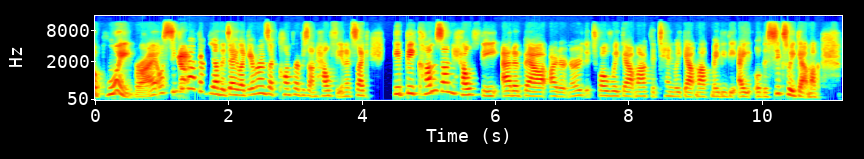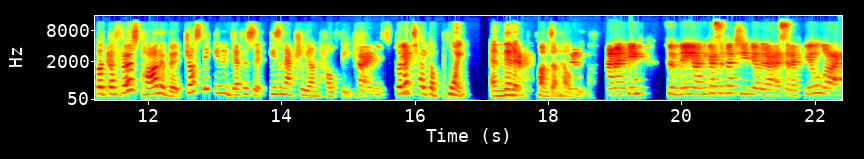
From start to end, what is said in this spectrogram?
a point, right? I was thinking yeah. about that the other day. Like everyone's like comp prep is unhealthy. And it's like it becomes unhealthy at about, I don't know, the 12 week out mark, the 10 week out mark, maybe the eight or the six week out mark. But yeah. the first part of it, just being in a deficit isn't actually unhealthy. No, it's going to take a point and then yeah. it becomes unhealthy. And, and I think for me, I think I said that to you the other day. I said, I feel like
